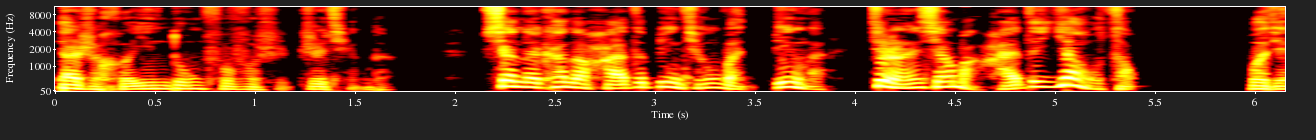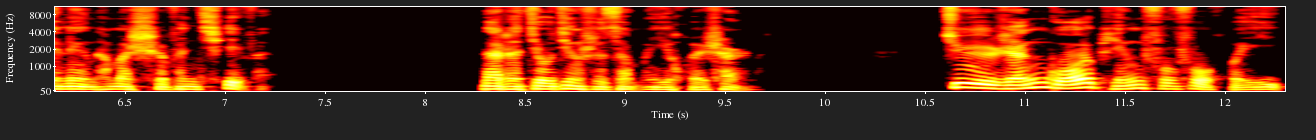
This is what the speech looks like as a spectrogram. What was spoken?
但是何英东夫妇是知情的。现在看到孩子病情稳定了，竟然想把孩子要走，不禁令他们十分气愤。那这究竟是怎么一回事呢？据任国平夫妇回忆，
